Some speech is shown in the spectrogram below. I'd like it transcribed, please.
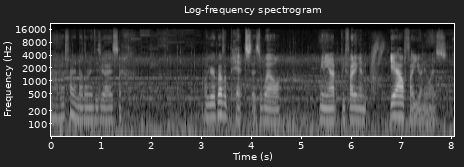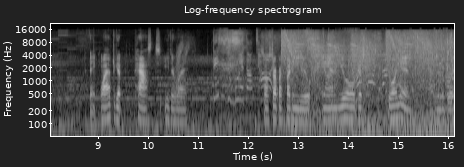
Ah, did I find another one of these guys? Oh, you're above a pit as well. Meaning I'd be fighting an... Yeah, I'll fight you anyways. I think. Well, I have to get past either way. This isn't worth our time. So I'll start by fighting you, and you'll just join in, presumably.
